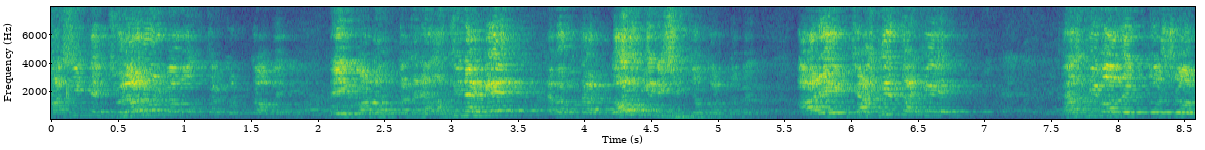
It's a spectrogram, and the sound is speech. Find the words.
ফাঁসিতে ঝুলানোর ব্যবস্থা করতে হবে এই গণহত্যাকারী হাসিনাকে এবং তার দলকে নিষিদ্ধ করতে হবে। আর এই যাকে তাকে ফাঁসিবাদের দোষর,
